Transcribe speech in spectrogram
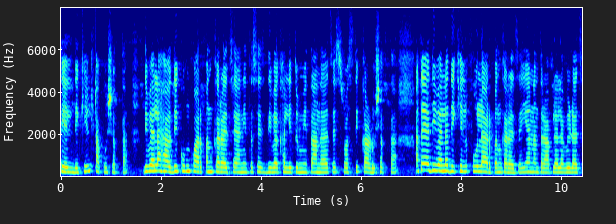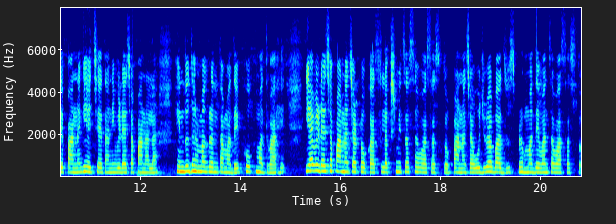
तेल देखील टाकू शकता. दिव्याला हळदी कुंकू अर्पण करायचं आहे आणि तसेच दिव्याखाली तुम्ही तांदळाचे स्वस्तिक काढू शकता. आता या दिव्याला देखील फुलं अर्पण करायचं आहे यानंतर आपल्याला विड्याचे पानं घ्यायचे आहेत आणि विड्याच्या पानाला हिंदू धर्मग्रंथामध्ये खूप महत्त्व आहे. या विड्याच्या पानाच्या टोकास लक्ष्मीचा सहवास असतो. पानाच्या उजव्या बाजूस ब्रह्मदेवांचा वास असतो.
